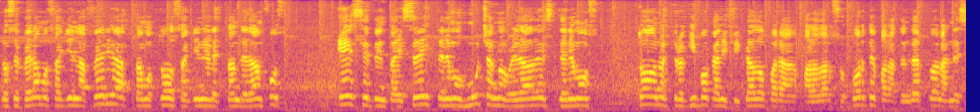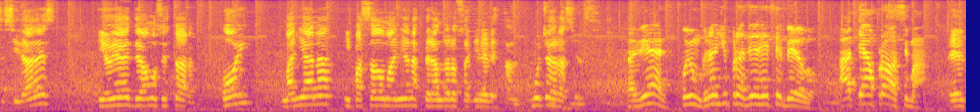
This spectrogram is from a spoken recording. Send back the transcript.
los esperamos aquí en la feria, estamos todos aquí en el stand de Danfos E76, tenemos muchas novedades, tenemos todo nuestro equipo calificado para, para dar soporte, para atender todas las necesidades y obviamente vamos a estar hoy, mañana y pasado mañana esperándolos aqui no stand. Muchas gracias. Javier, foi um grande prazer recebê-lo. Até a próxima. El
